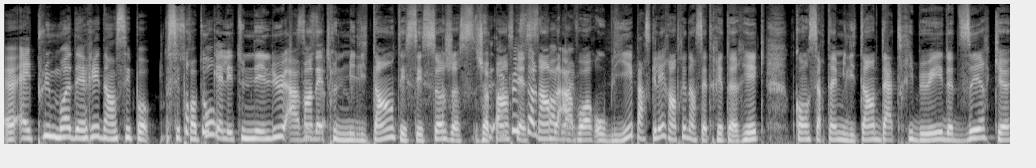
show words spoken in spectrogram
euh, être plus modérée dans ses, ses Surtout propos. qu'elle est une élue avant d'être une militante, et c'est ça, je, je pense qu'elle semble avoir oublié, parce qu'elle est rentrée dans cette rhétorique qu'ont certains militants d'attribuer, de dire que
